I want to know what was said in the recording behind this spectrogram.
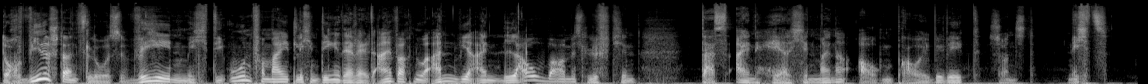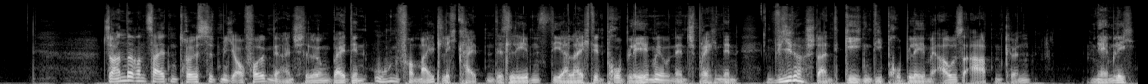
Doch widerstandslos wehen mich die unvermeidlichen Dinge der Welt einfach nur an wie ein lauwarmes Lüftchen, das ein Härchen meiner Augenbraue bewegt, sonst nichts. Zu anderen Zeiten tröstet mich auch folgende Einstellung bei den Unvermeidlichkeiten des Lebens, die ja leicht in Probleme und entsprechenden Widerstand gegen die Probleme ausarten können, nämlich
